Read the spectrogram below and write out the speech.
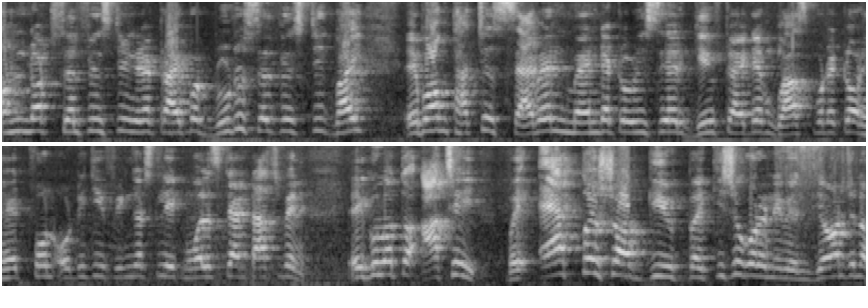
অনলি নট সেলফি স্টিক এটা ট্রাইপড ব্লুটুথ সেলফি স্টিক ভাই। এবং থাকছে সেভেন ম্যান্ডেটরিসের gift item glass protector headphone OTG finger slip mobile stand touch pen এগুলো তো আছেই। ভাই, এত সব গিফট ভাই কিছু করে নেবেন? দেওয়ার জন্য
